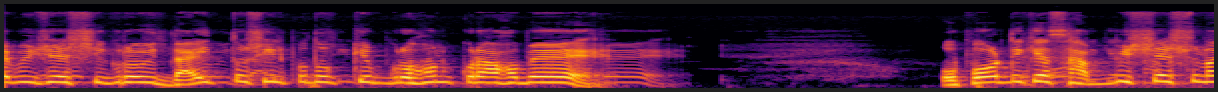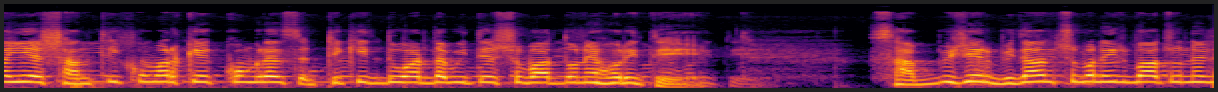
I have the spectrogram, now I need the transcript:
এ বিষয়ে শীঘ্রই দায়িত্বশীল পদক্ষেপ গ্রহণ করা হবে। অপরদিকে ছাব্বিশে শুনাইয়ে শান্তি কুমারকে কংগ্রেস টিকিট দেওয়ার দাবিতে সুবাদনে হরিতে। ছাব্বিশের বিধানসভা নির্বাচনের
